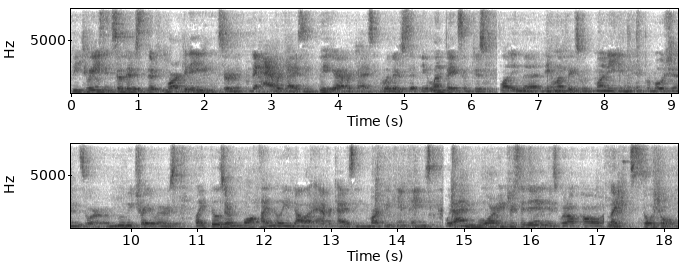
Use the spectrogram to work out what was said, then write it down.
between, so there's, there's marketing, sort of the advertising, big advertising, whether it's at the Olympics of just flooding the, the Olympics with money and, and promotions or, or movie trailers. Like those are multi-million dollar advertising marketing campaigns. What I'm more interested in is what I'll call like social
